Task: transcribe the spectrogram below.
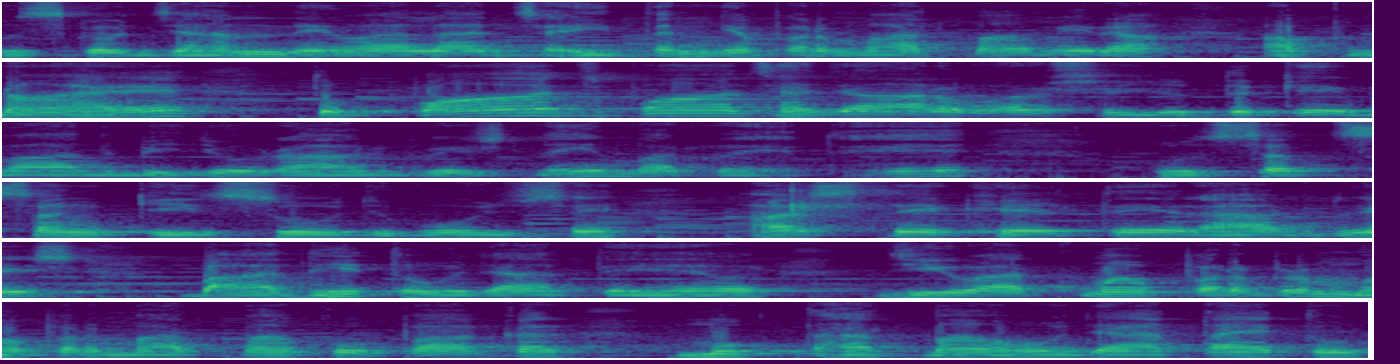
उसको जानने वाला चैतन्य परमात्मा मेरा अपना है। तो पाँच पाँच हज़ार वर्ष युद्ध के बाद भी जो राग द्वेष नहीं मर रहे थे उस सत्संग की सूझबूझ से हँसते, खेलते, राग द्वेष बाधित हो जाते हैं और जीवात्मा पर, ब्रह्म परमात्मा को पाकर मुक्त आत्मा हो जाता है। तो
